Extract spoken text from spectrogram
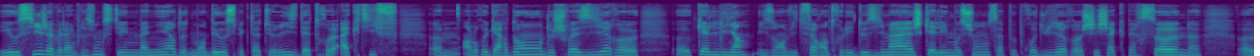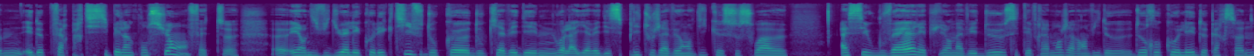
Et aussi, j'avais l'impression que c'était une manière de demander aux spectateuristes d'être actifs en le regardant, de choisir quel lien ils ont envie de faire entre les deux images, quelle émotion ça peut produire chez chaque personne, et de faire participer l'inconscient en fait, et individuel et collectif. Donc, euh, donc il y avait des voilà, il y avait des splits où j'avais envie que ce soit euh, assez ouvert, et puis il y en avait deux, c'était vraiment j'avais envie de, de recoller deux personnes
